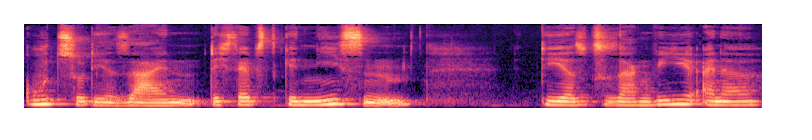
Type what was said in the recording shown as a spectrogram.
gut zu dir sein, dich selbst genießen, dir sozusagen wie eine,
